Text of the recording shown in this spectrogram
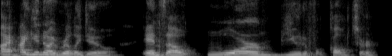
I, I you know I really do. It's a warm, beautiful culture.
